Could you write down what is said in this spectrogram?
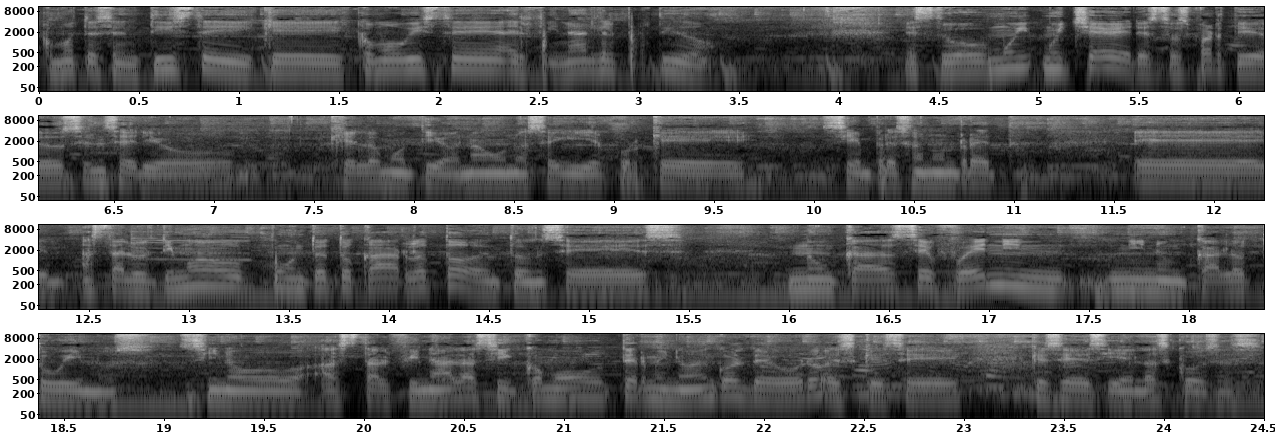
¿Cómo te sentiste y qué, cómo viste el final del partido? Estuvo muy, muy chévere estos partidos, en serio, que lo motivan a uno a seguir porque siempre son un reto. Eh, hasta el último punto tocarlo todo, entonces nunca se fue ni, ni, nunca lo tuvimos, sino hasta el final, así como terminó en gol de oro, es que se, que se deciden las cosas.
